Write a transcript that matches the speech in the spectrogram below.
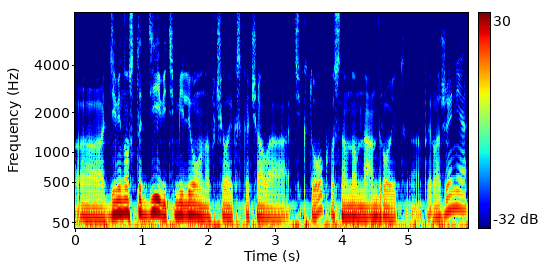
99 миллионов человек скачало TikTok, в основном на Android э, приложение.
